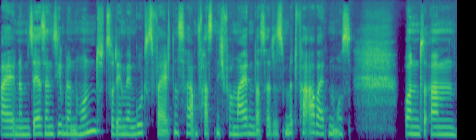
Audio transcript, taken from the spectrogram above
bei einem sehr sensiblen Hund, zu dem wir ein gutes Verhältnis haben, fast nicht vermeiden, dass er das mitverarbeiten muss. Und ähm,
